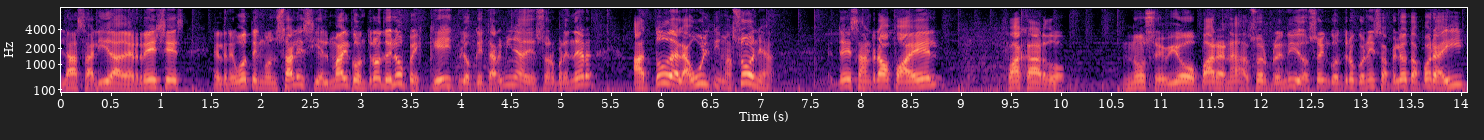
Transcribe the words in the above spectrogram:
la salida de Reyes, el rebote en González y el mal control de López, que es lo que termina de sorprender a toda la última zona de San Rafael. Fajardo no se vio para nada sorprendido, se encontró con esa pelota por ahí,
